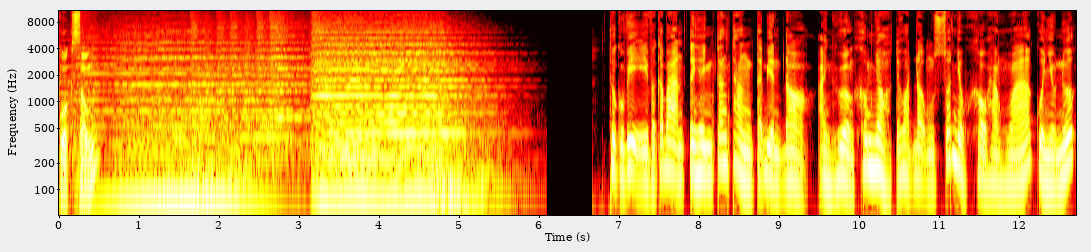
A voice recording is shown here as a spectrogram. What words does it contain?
cuộc sống. Thưa quý vị và các bạn, tình hình căng thẳng tại Biển Đỏ ảnh hưởng không nhỏ tới hoạt động xuất nhập khẩu hàng hóa của nhiều nước,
